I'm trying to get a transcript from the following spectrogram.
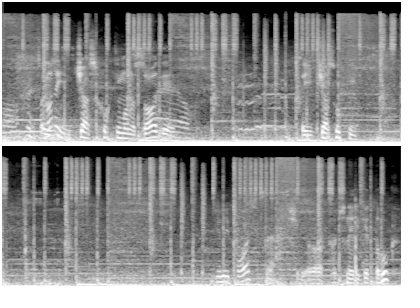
Oh, So you just hooked him on the side there. So you just hooked him. You need pliers? Nah, should be alright. I just need to get the hook.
